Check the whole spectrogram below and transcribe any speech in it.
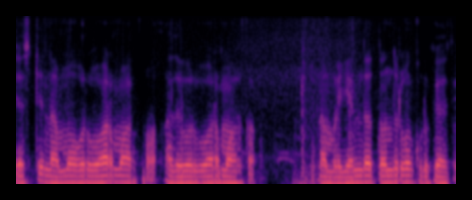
ஜஸ்ட்டு நம்ம ஒரு ஓரமாக இருப்போம். அது ஒரு ஓரமாக இருக்கும். நம்மளுக்கு எந்த தொந்தரவும் கொடுக்காது.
